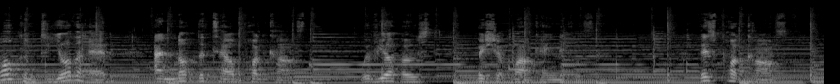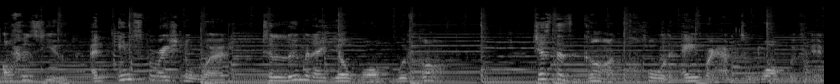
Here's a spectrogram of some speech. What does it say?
Welcome to You're the Head and Not the Tail podcast with your host, Bishop Mark A. Nicholson. This podcast offers you an inspirational word to illuminate your walk with God. Just as God called Abraham to walk with him,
